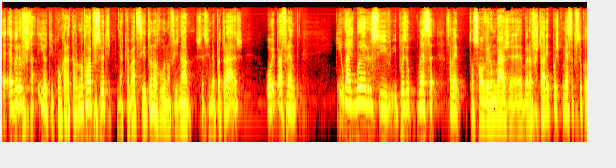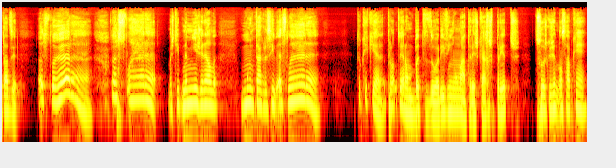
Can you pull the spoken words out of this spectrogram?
a, barafustar. E eu, tipo, com cara de não estava a perceber, tipo, tinha acabado de sair, estou na rua, não fiz nada. Estacionei para trás, oi para a frente. E o gajo bem agressivo. E depois eu começo a, sabem, estão só a ver um gajo a barafustar e depois começa a perceber o que ele está a dizer. Acelera! Acelera! Mas tipo, na minha janela, muito agressivo, acelera! Então o que é que era? Pronto, era um batedor e vinham lá três carros pretos, pessoas que a gente não sabe quem é.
